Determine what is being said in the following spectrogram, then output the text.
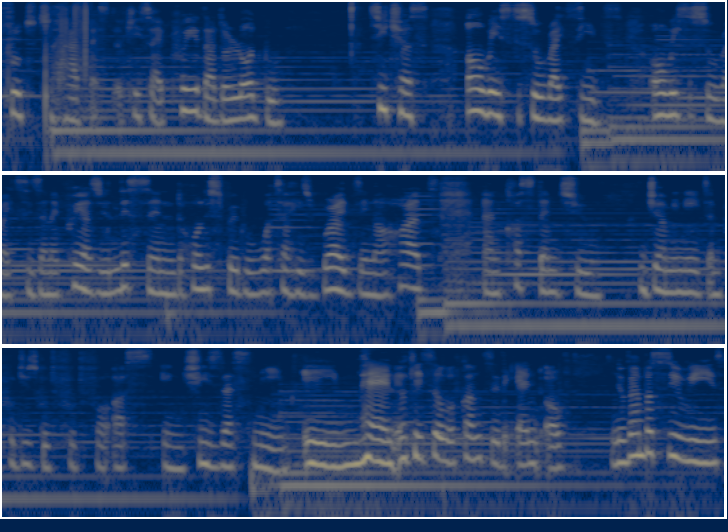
fruit to harvest okay? So i pray that the lord will teach us always to sow right seeds always to sow right seeds. And I pray as you listen, the Holy Spirit will water His words in our hearts and cause them to germinate and produce good fruit for us in Jesus' name. Amen. Okay, so we've come to the end of November series.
